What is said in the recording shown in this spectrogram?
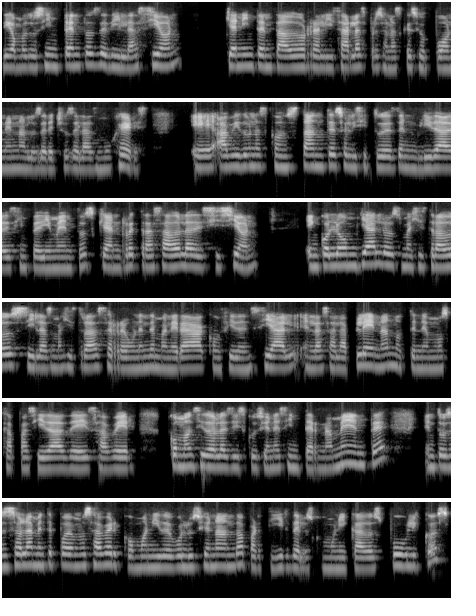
digamos, los intentos de dilación que han intentado realizar las personas que se oponen a los derechos de las mujeres. Ha habido unas constantes solicitudes de nulidades, impedimentos que han retrasado la decisión en Colombia, los magistrados y las magistradas se reúnen de manera confidencial en la sala plena, no tenemos capacidad de saber cómo han sido las discusiones internamente, entonces solamente podemos saber cómo han ido evolucionando a partir de los comunicados públicos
